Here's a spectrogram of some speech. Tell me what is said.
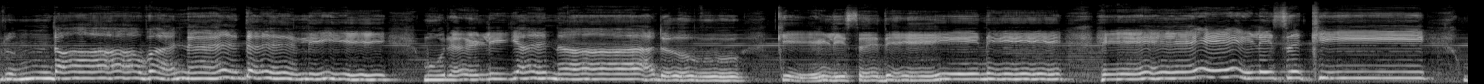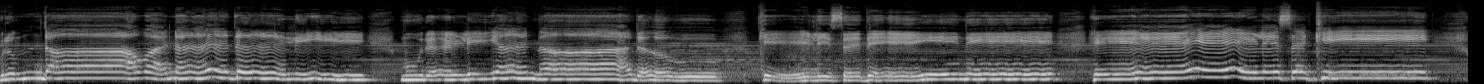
ವೃಂದಾವನದಲ್ಲಿ ಮುರಳಿಯ ನಾದವು ಕೇಳಿಸದೇನೆ ಹೇಳೆ ಸಖಿ ಬೃಂದಾವನದಲ್ಲಿ ಮುರಳಿಯನಾದವು ಕೇಳಿಸದೇನೆ. ಹೇಳೆ ಸಖಿ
